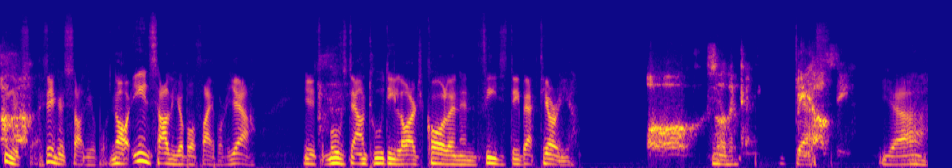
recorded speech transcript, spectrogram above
I think, it's, I think it's soluble. No, insoluble fiber. Yeah, it moves down to the large colon and feeds the bacteria. Oh, so they can be healthy. Yeah.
